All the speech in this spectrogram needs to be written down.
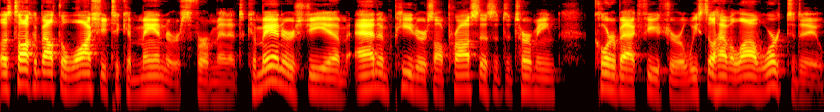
let's talk about the Washington Commanders for a minute. Commanders GM Adam Peters on process of determining quarterback future. We still have a lot of work to do.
